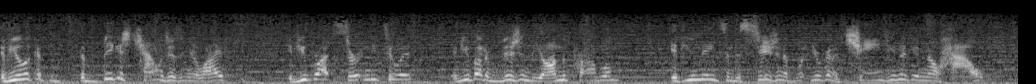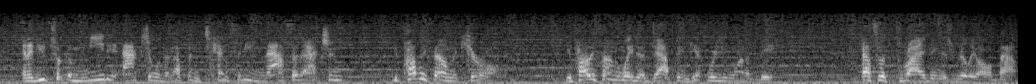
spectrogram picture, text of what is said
If you look at the, the biggest challenges in your life, if you brought certainty to it, if you brought a vision beyond the problem, if you made some decision of what you're going to change, even if you didn't know how, and if you took immediate action with enough intensity, massive action, you probably found the cure-all. You probably found a way to adapt and get where you want to be. That's what thriving is really all about.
